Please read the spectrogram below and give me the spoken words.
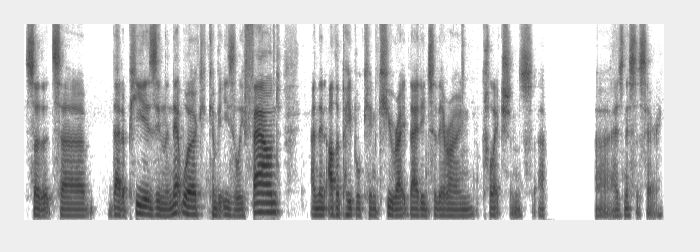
so that uh, that appears in the network can be easily found and then other people can curate that into their own collections uh, uh, as necessary.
